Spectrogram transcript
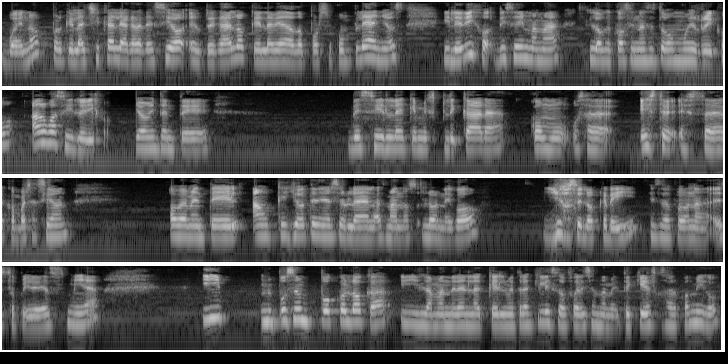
Bueno, porque la chica le agradeció el regalo que él le había dado por su cumpleaños y le dijo, dice mi mamá, lo que cocinaste estuvo muy rico, algo así le dijo. Yo intenté decirle que me explicara cómo, o sea, este, esta conversación. Obviamente él, aunque yo tenía el celular en las manos, lo negó. Yo se lo creí, esa fue una estupidez mía. Y me puse un poco loca y la manera en la que él me tranquilizó fue diciéndome, ¿te quieres casar conmigo?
